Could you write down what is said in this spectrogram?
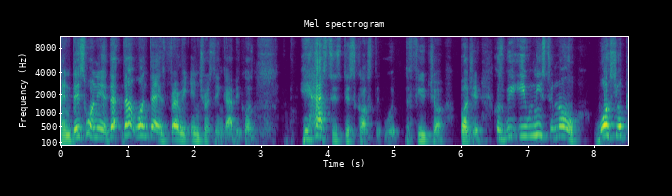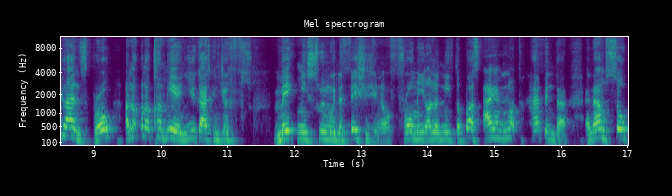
And this one here, that, that one there is very interesting, guy, because he has to discuss the, with the future budget because we he needs to know what's your plans, bro. I'm not gonna come here and you guys can just make me swim with the fishes, you know, throw me underneath the bus. I am not having that, and I'm so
